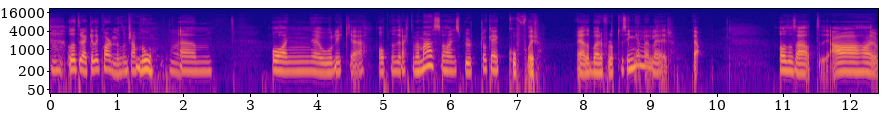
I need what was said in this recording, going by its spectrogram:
og da tror jeg ikke det er kvalmen som kommer nå. Um, og han er jo like åpen og direkte med meg, så han spurte OK, hvorfor? Er det bare fordi du er singel, eller Ja. Og så sa jeg at ja, jeg har,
